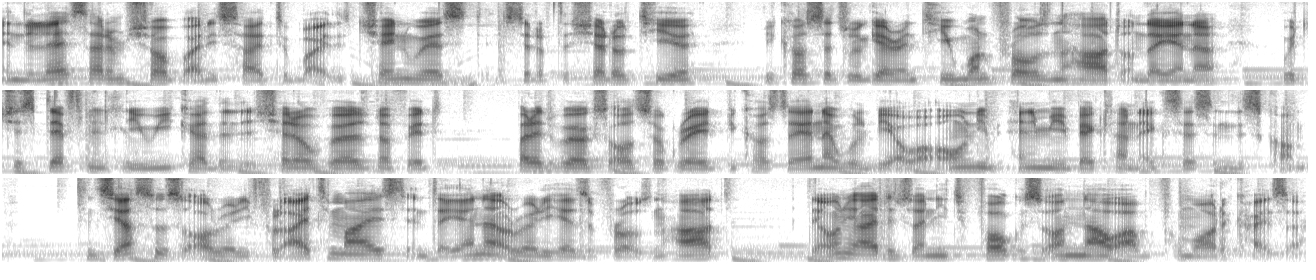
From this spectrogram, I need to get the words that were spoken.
In the last item shop I decide to buy the Chain Vest instead of the Shadow Tear, because that will guarantee one Frozen Heart on Diana, which is definitely weaker than the Shadow version of it, but it works also great because Diana will be our only enemy backline access in this comp. Since Yasuo is already full itemized and Diana already has a Frozen Heart, the only items I need to focus on now are for Mordekaiser.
